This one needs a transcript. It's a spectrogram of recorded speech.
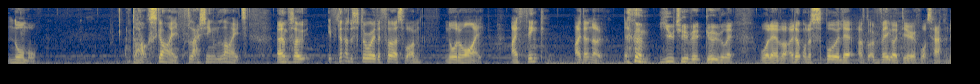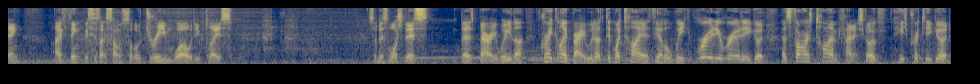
Normal. Dark sky, flashing light. Um, so, if you don't know the story of the first one, nor do I. I think, I don't know. YouTube it, Google it, whatever. I don't want to spoil it. I've got a vague idea of what's happening. I think this is like some sort of dream worldy place. So just watch this. There's Barry Wheeler. Great guy, Barry Wheeler. Did my tyres the other week. Really, really good. As far as tyre mechanics go, he's pretty good.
